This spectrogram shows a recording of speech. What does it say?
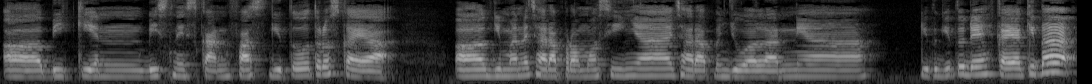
uh, bikin bisnis canvas gitu, terus kayak uh, gimana cara promosinya, cara penjualannya, gitu-gitu deh. Kayak kita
